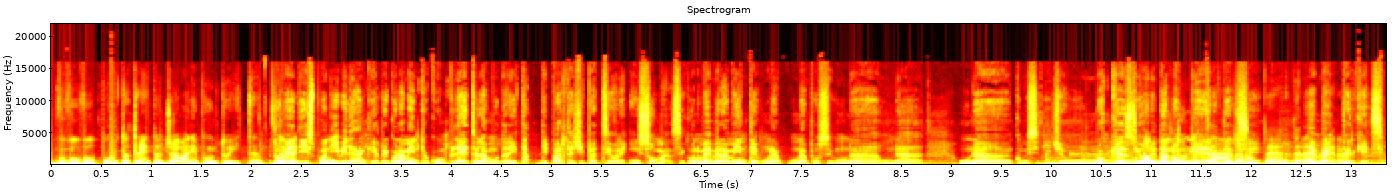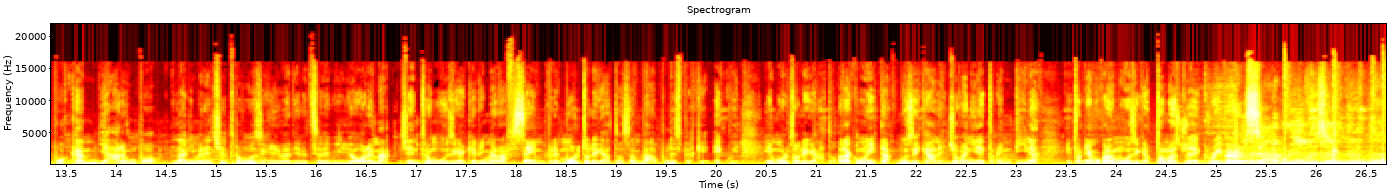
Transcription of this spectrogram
www.trentogiovani.it dove, è disponibile anche il regolamento completo e la modalità di partecipazione. Insomma, secondo me è veramente una, una, possi- una, una, una- come si dice, un'occasione da non Un'opportunità da perdersi. non perdere, Eh beh, perché si può cambiare un po' l'anima del centro musica in una direzione migliore, ma centro musica che rimarrà sempre molto legato a San Vapolis perché è qui e molto legato alla comunità musicale giovanile trentina. E torniamo con la musica, Thomas Jack Rivers. Like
